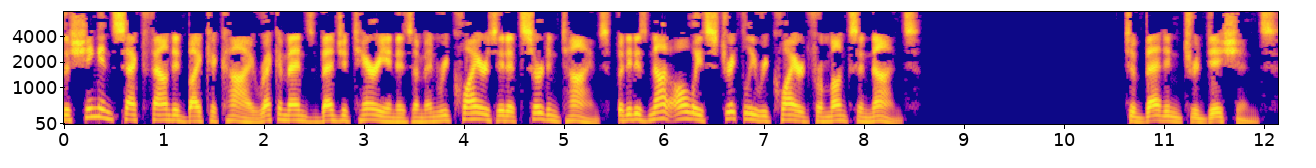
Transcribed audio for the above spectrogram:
The Shingon sect founded by Kukai recommends vegetarianism and requires it at certain times, but it is not always strictly required for monks and nuns. Tibetan traditions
